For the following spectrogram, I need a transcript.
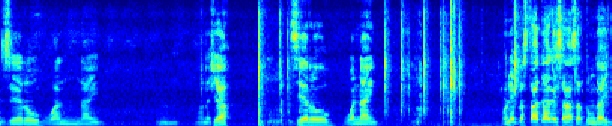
019 hmm, ano siya 019 Muna plastada guys ha, sa atong guide.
